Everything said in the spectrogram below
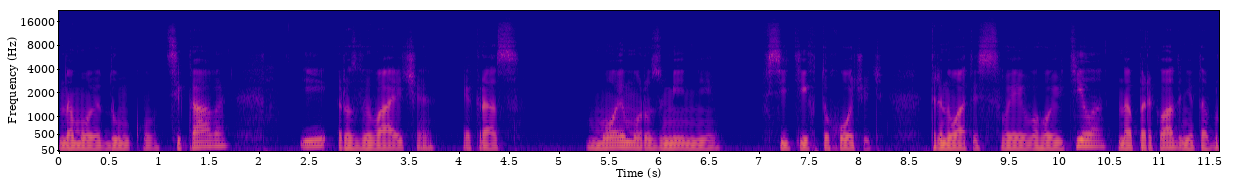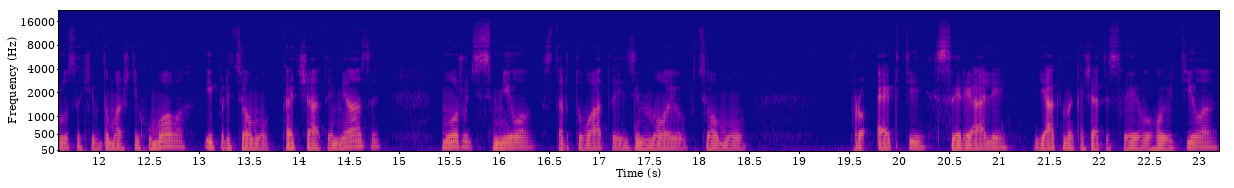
на мою думку, цікаве і розвиваюче якраз в моєму розумінні всі ті, хто хочуть тренуватися своєю вагою тіла на перекладині та брусах і в домашніх умовах, і при цьому качати м'язи можуть сміло стартувати зі мною в цьому проекті, серіалі, як накачати своєю вагою тіла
